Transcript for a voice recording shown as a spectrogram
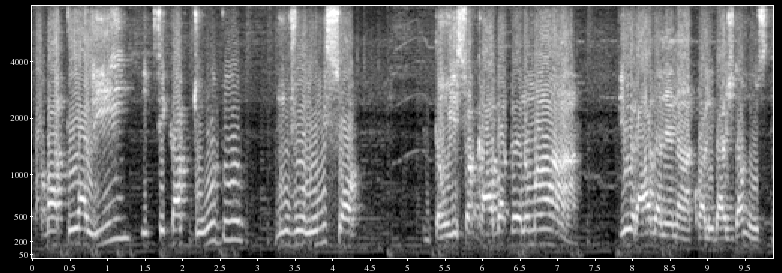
pra bater ali e ficar tudo num volume só. Então isso acaba dando uma piorada né, na qualidade da música.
